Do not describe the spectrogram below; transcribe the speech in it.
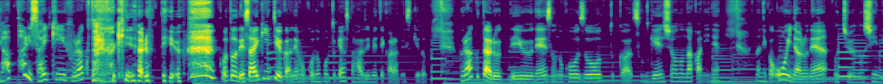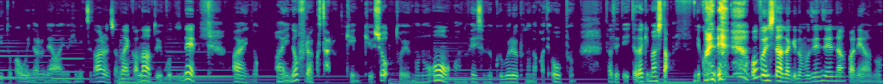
やっぱり最近フラクタルが気になるっていう ことで、最近っていうかね、もうこのポッドキャスト始めてからですけど、フラクタルっていうね、その構造とか、その現象の中にね、何か大いなるね、宇宙の真理とか大いなるね、愛の秘密があるんじゃないかなということで、愛の、愛のフラクタル。研究所というものをあの Facebook グループの中でオープンさせていただきました。で、これで オープンしたんだけども、全然なんかね、あの、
